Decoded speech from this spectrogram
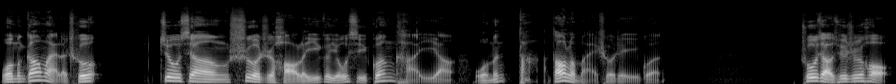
我们刚买了车，就像设置好了一个游戏关卡一样，我们打到了买车这一关。出小区之后，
